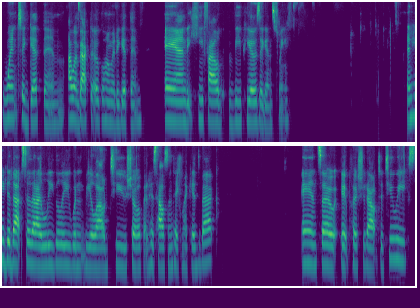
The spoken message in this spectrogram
went to get them. I went back to Oklahoma to get them, and he filed VPOs against me. And he did that so that I legally wouldn't be allowed to show up at his house and take my kids back. And so it pushed it out to two weeks.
